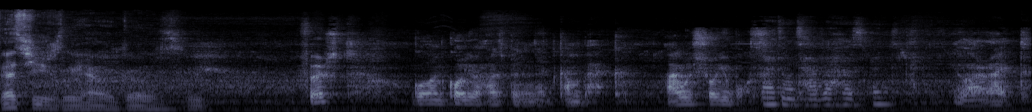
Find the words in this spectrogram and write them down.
That's usually how it goes. First, go and call your husband and come back. I will show you both. I don't have a husband. You are right.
